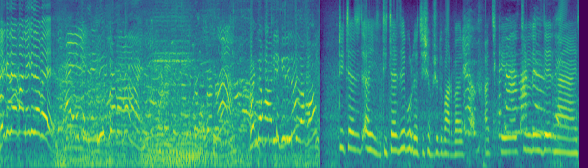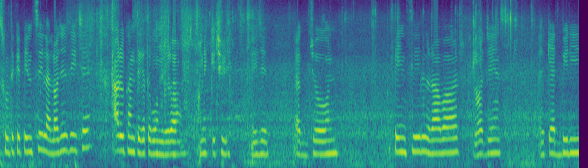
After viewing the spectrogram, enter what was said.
লেগে যাবে মা লেগে যাবে টিচার্স এই টিচার্স ডে বলেছি সব শুধু বারবার। আজকে চিলড্রেন্স ডে হ্যাঁ স্কুল থেকে পেন্সিল আর লজেন্স দিয়েছে। আর ওইখান থেকে তো বন্ধুরা অনেক কিছুই। এই যে একজন pencil rubber lozenges Cadbury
